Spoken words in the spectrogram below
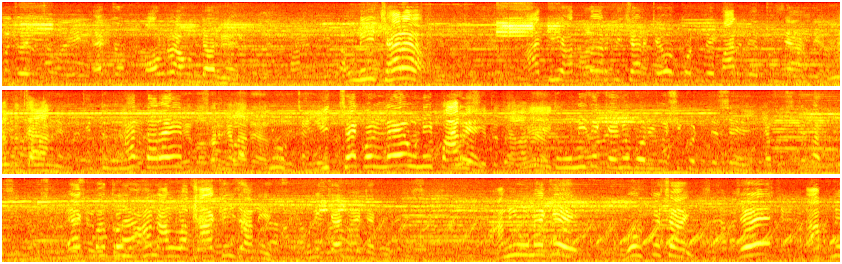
বিজয়ী একজন অলরাউন্ডার উনি ছাড়া হাদি হত্যার বিচার কেউ করতে পারবে কি না আমি জানি। কিন্তু উনার দ্বারাই ইচ্ছা করলে উনি পারে। কিন্তু উনি যে কেন গরিমসি করতেছে এটা বুঝতে পারতেছে একমাত্র মহান আল্লাহ তাকেই জানে উনি কেন এটা করতেছে। আমি ওনাকে বলতে চাই যে আপনি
